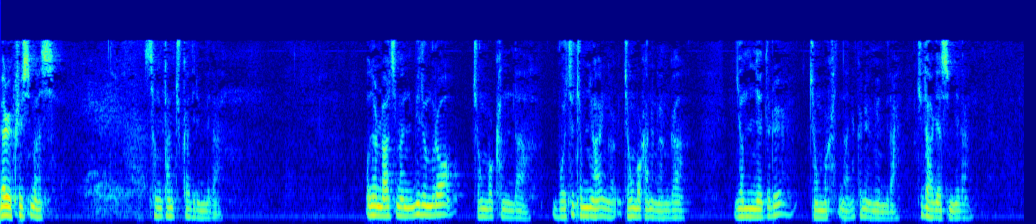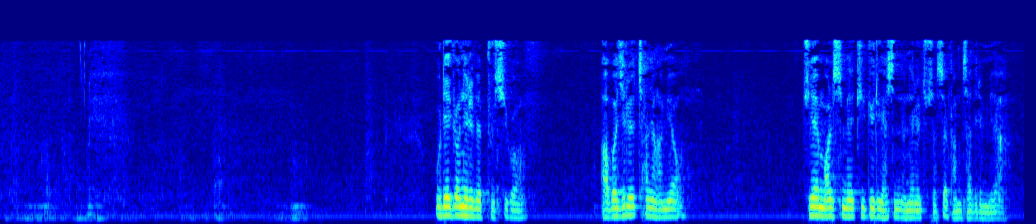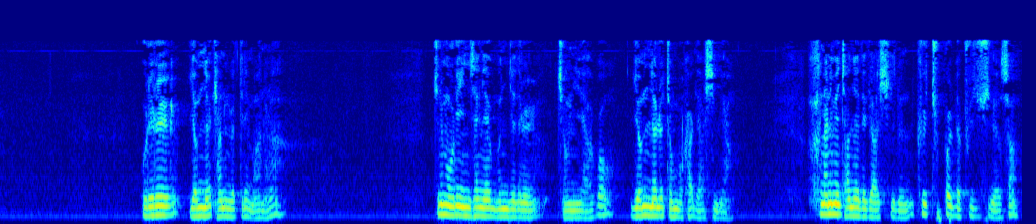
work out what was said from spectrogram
메리 크리스마스. 성탄 축하드립니다. 오늘 말씀은 믿음으로 정복한다. 무엇을 정복하는 건가? 염려들을 정복한다는 그런 의미입니다. 기도하겠습니다. 우리에게 은혜를 베푸시고 아버지를 찬양하며 주의 말씀에 귀 기울이게 하신 은혜를 주셔서 감사드립니다. 우리를 염려케 하는 것들이 많으나 주님 우리 인생의 문제들을 정리하고 염려를 정복하게 하시며 하나님의 자녀되게 하시는 그 축복을 베풀어 주시기 위해서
